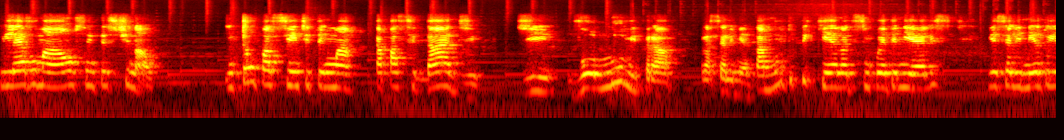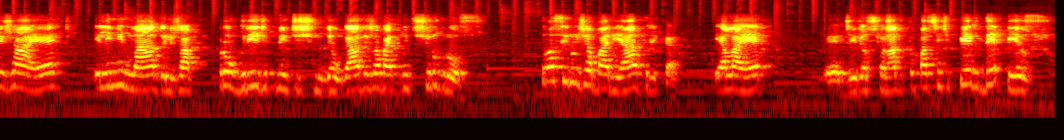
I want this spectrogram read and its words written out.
E leva uma alça intestinal. Então, o paciente tem uma capacidade de volume para se alimentar muito pequena, de 50 ml, e esse alimento ele já é eliminado, ele já progride para o intestino delgado e já vai para o intestino grosso. Então, a cirurgia bariátrica, ela é, é direcionada para o paciente perder peso.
